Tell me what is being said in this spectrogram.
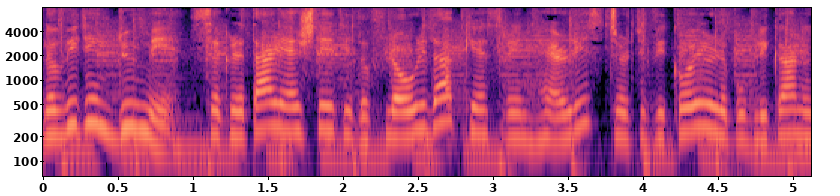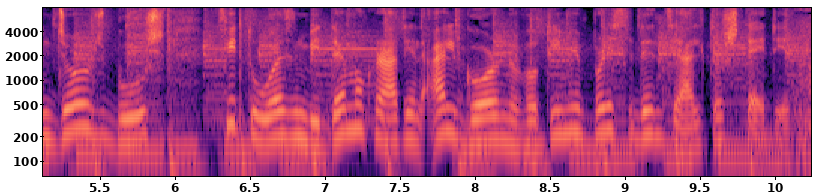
Në vitin 2000, sekretarja e shtetit të Florida, Katherine Harris, certifikoi republikanin George Bush fitues mbi demokratin Al Gore në votimin presidencial të shtetit.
